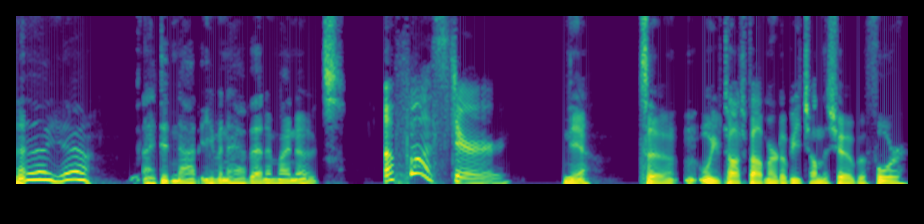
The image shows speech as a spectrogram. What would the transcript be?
Oh, uh, yeah. I did not even have that in my notes. A Foster. Yeah. So we've talked about Myrtle Beach on the show before.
